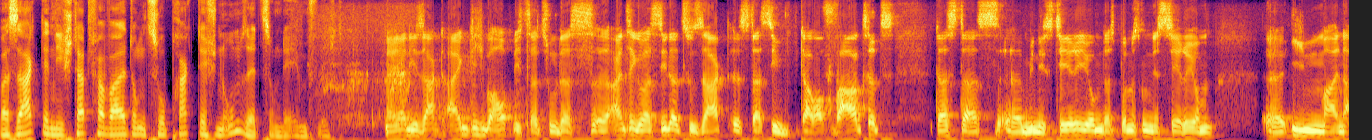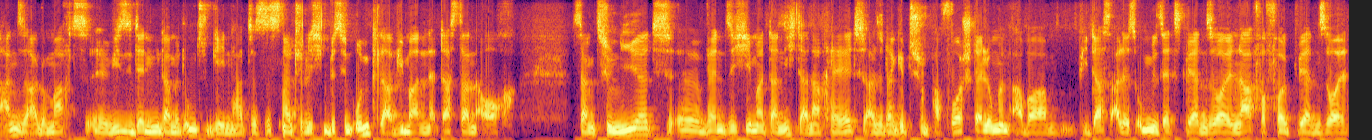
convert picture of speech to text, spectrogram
Was sagt denn die Stadtverwaltung zur praktischen Umsetzung der Impfpflicht? Naja, die sagt eigentlich überhaupt nichts dazu. Das äh, Einzige, was sie dazu sagt, ist, dass sie darauf wartet, dass das äh, Ministerium, das Bundesministerium, äh, ihnen mal eine Ansage macht, wie sie denn damit umzugehen hat. Das ist natürlich ein bisschen unklar, wie man das dann auch sanktioniert, äh, wenn sich jemand dann nicht danach hält. Also da gibt es schon ein paar Vorstellungen, aber wie das alles umgesetzt werden soll, nachverfolgt werden soll,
